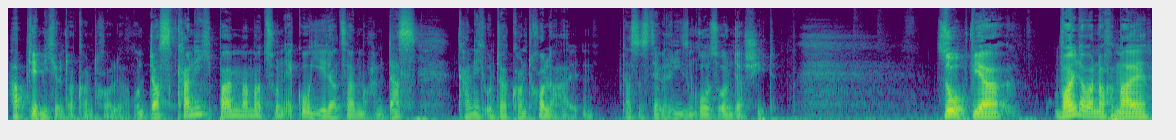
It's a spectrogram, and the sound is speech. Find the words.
habt ihr nicht unter Kontrolle. Und das kann ich beim Amazon Echo jederzeit machen. Das kann ich unter Kontrolle halten. Das ist der riesengroße Unterschied. So, wir wollen aber noch mal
